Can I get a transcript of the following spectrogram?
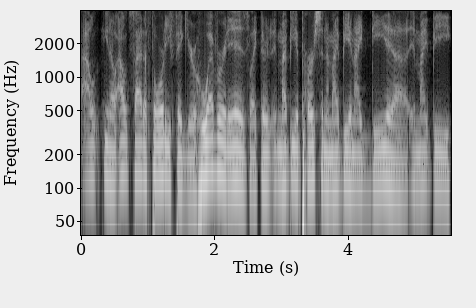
out you know outside authority figure, whoever it is. Like there, it might be a person, it might be an idea, it might be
